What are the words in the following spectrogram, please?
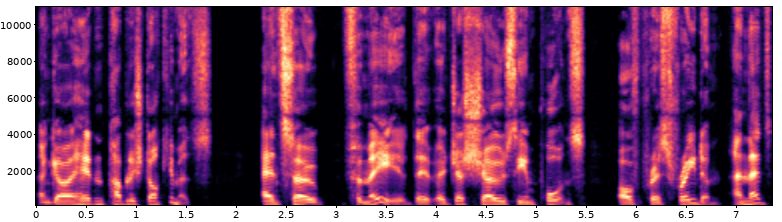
and go ahead and publish documents. And so for me, it just shows the importance of press freedom. And that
